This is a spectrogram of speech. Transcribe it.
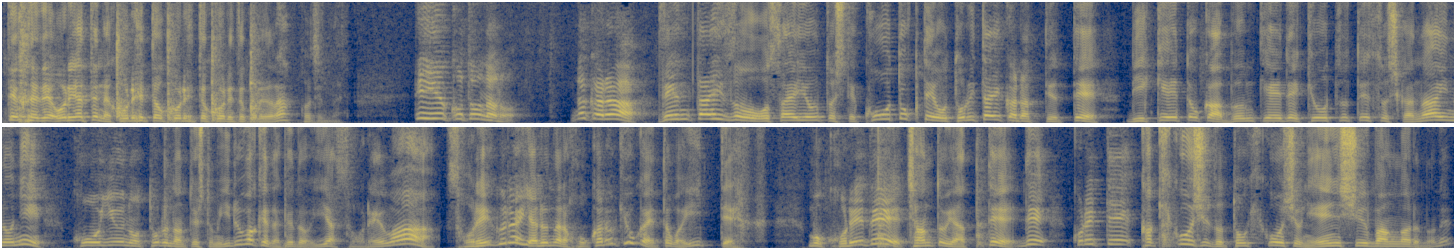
ということで、俺やってるのはこれとこれとこれとこれだな。こっちになる。っていうことなの。だから全体像を抑えようとして高得点を取りたいからって言って理系とか文系で共通テストしかないのにこういうのを取るなんて人もいるわけだけどいやそれはそれぐらいやるなら他の教科やった方がいいってもうこれでちゃんとやって、で、これって夏季講習と冬季講習に演習版があるのね。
